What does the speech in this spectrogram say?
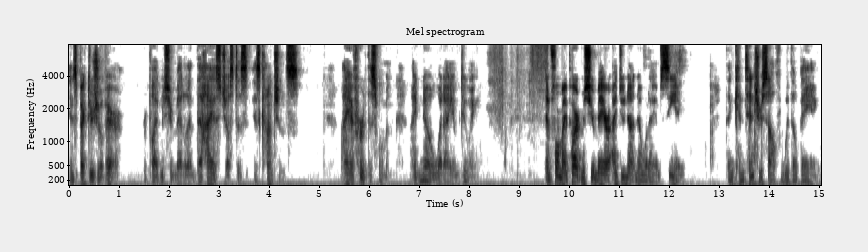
Inspector Javert, replied Monsieur Madeleine, the highest justice is conscience. I have heard this woman. I know what I am doing. And for my part, Monsieur Mayor, I do not know what I am seeing. Then content yourself with obeying.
